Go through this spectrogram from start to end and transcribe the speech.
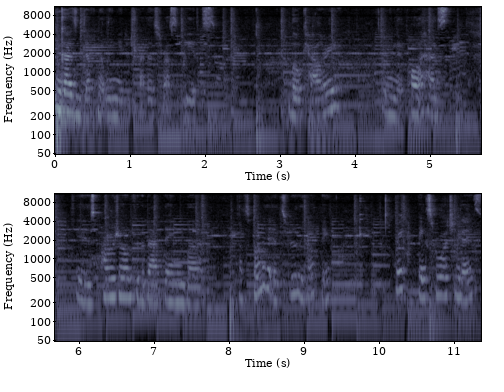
You guys definitely need to try this recipe. It's low calorie. I mean, all it has is Parmesan for the bad thing, but that's about it. It's really healthy. Great, thanks for watching guys.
